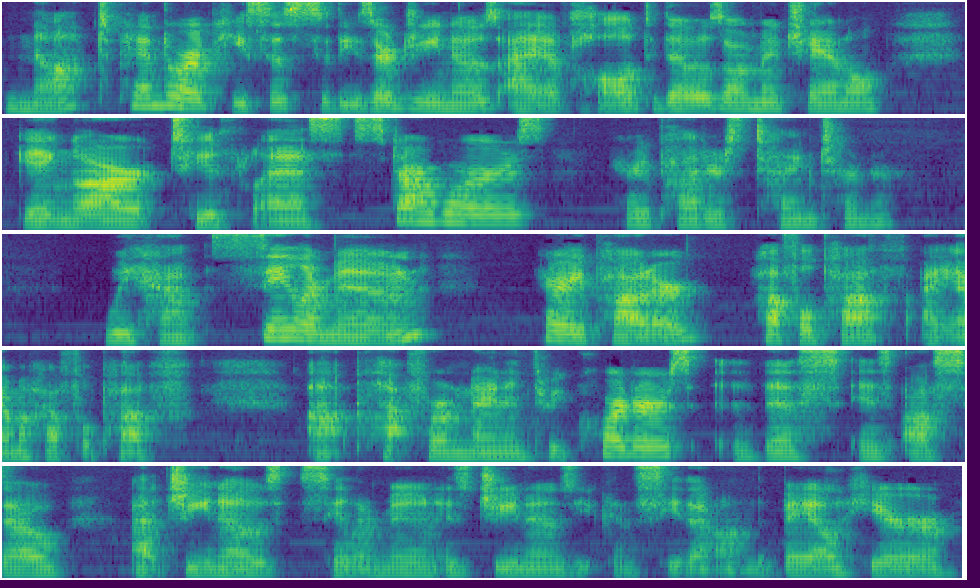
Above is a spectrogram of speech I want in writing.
not Pandora pieces. So these are Genos. I have hauled those on my channel. Gengar, Toothless, Star Wars, Harry Potter's Time Turner. We have Sailor Moon, Harry Potter, Hufflepuff. I am a Hufflepuff. Uh, platform 9 and 3 quarters. This is also uh, Geno's. Sailor Moon is Geno's. You can see that on the bail here.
